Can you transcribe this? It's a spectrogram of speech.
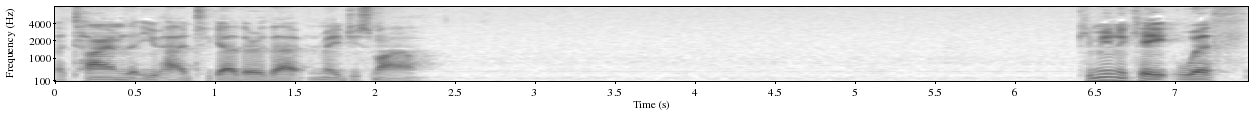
a time that you had together that made you smile. Communicate with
